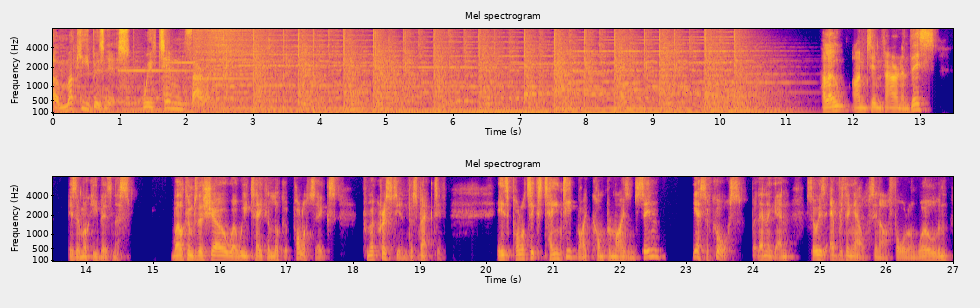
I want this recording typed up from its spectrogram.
A Mucky Business with Tim Farron. Hello, I'm Tim Farron, and this is A Mucky Business. Welcome to the show where we take a look at politics from a Christian perspective. Is politics tainted by compromise and sin? Yes, of course. But then again, so is everything else in our fallen world. And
